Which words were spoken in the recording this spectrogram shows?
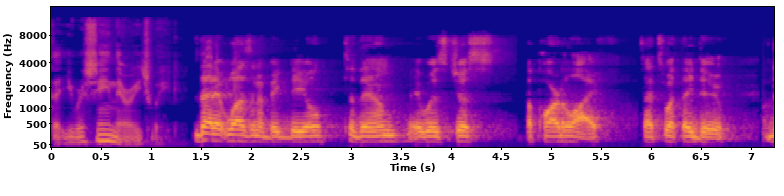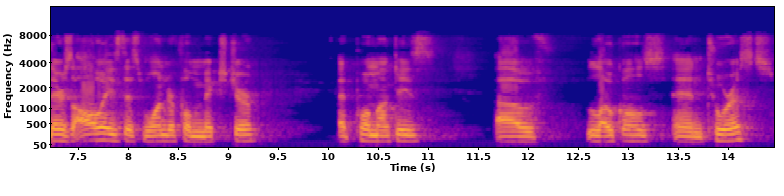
that you were seeing there each week? That it wasn't a big deal to them. It was just a part of life. That's what they do. There's always this wonderful mixture at Poor Monkeys of locals and tourists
